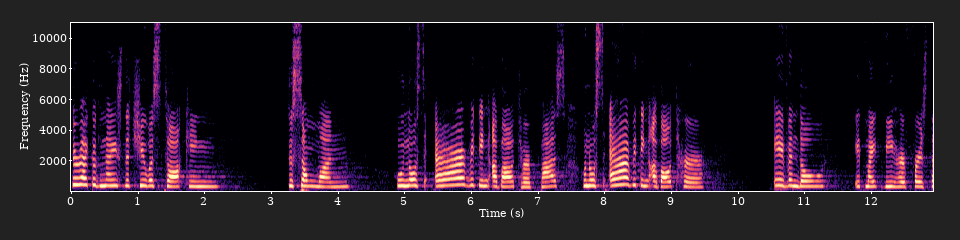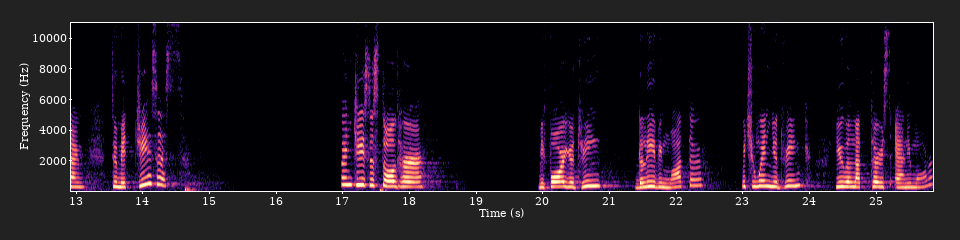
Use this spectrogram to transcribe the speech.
He recognized that she was talking to someone who knows everything about her past, who knows everything about her, even though it might be her first time to meet Jesus. When Jesus told her, Before you drink the living water, which when you drink, you will not thirst anymore,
